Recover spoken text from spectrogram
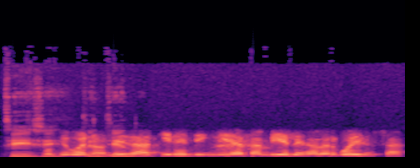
Sí, sí. Porque, bueno, le da, tienen dignidad también, les da vergüenza.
